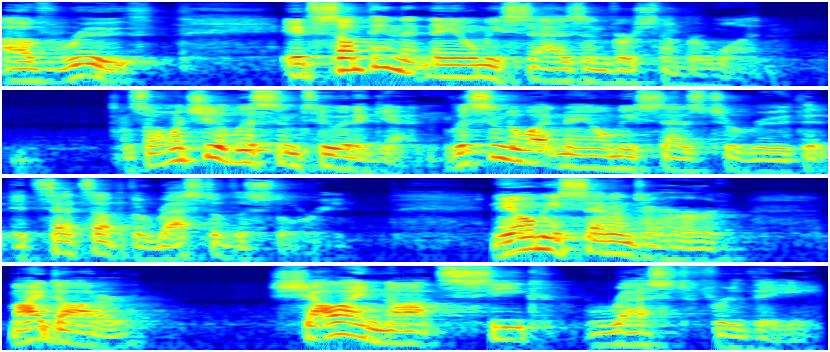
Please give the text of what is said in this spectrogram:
of Ruth. It's something that Naomi says in verse number one. And so I want you to listen to it again. Listen to what Naomi says to Ruth. It, it sets up the rest of the story. Naomi said unto her, My daughter, shall I not seek rest for thee?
